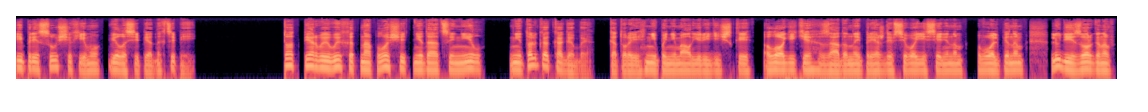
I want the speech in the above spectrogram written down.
и присущих ему велосипедных цепей. Тот первый выход на площадь недооценил не только КГБ, который не понимал юридической логики, заданной прежде всего Есениным, Вольпиным, люди из органов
